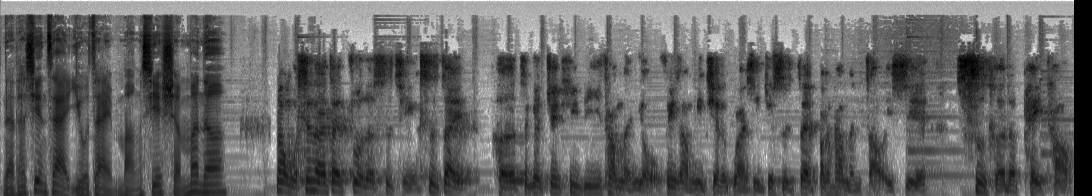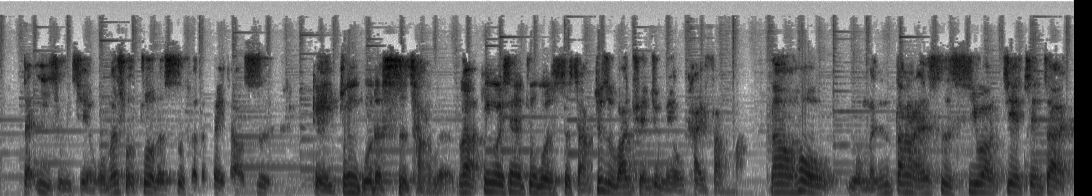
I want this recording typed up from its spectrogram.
那他现在又在忙些什么呢？那我现在在做的事情是在和这个 JTB 他们有非常密切的关系，就是在帮他们找一些适合的配套。在疫情前，我们所做的适合的配套是给中国的市场的。那因为现在中国的市场就是完全就没有开放嘛，然后我们当然是希望借现在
